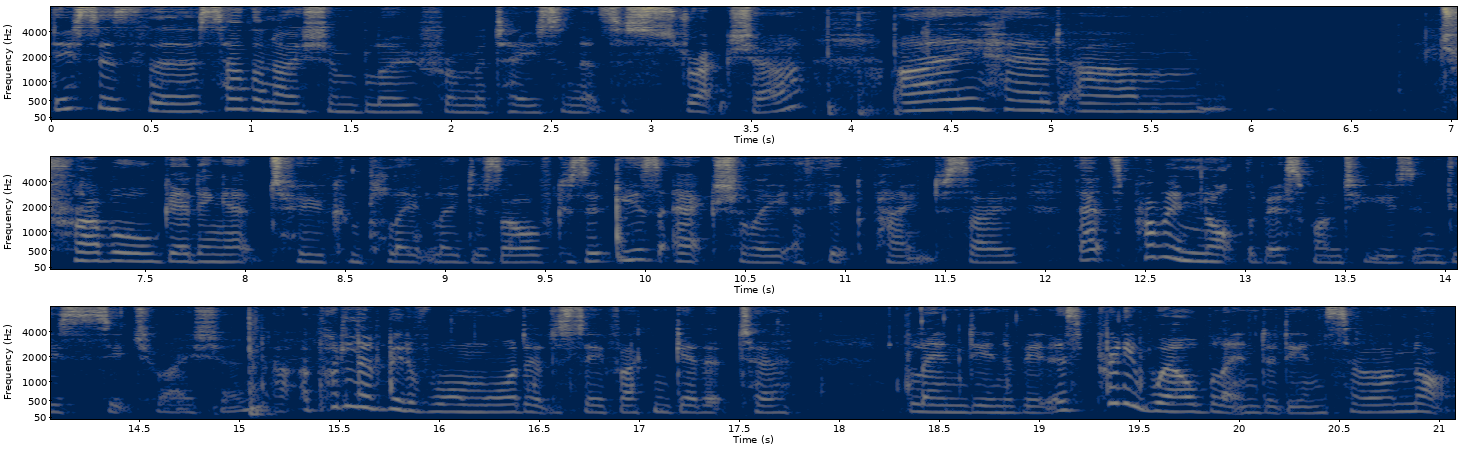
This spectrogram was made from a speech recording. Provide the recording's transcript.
this is the Southern Ocean Blue from Matisse and it's a structure. I had um, trouble getting it to completely dissolve because it is actually a thick paint so that's probably not the best one to use in this situation. I put a little bit of warm water to see if I can get it to blend in a bit. It's pretty well blended in so I'm not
